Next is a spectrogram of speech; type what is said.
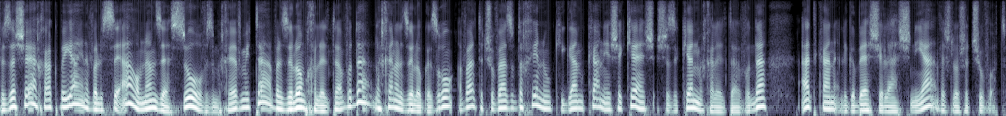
וזה שייך רק ביין, אבל שיער, לכן על זה לא גזרו, אבל את התשובה הזאת דחינו, כי גם כאן יש היקש שזה כן מחלל את העבודה. עד כאן לגבי השאלה השנייה ושלוש התשובות.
